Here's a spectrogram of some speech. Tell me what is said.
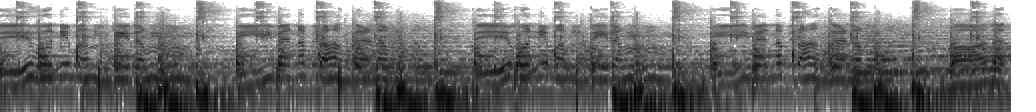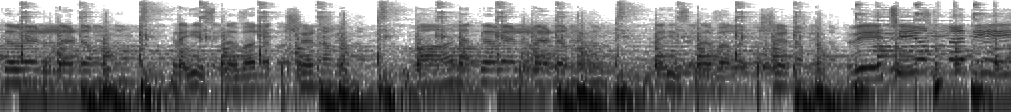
దేవుని మందిరం దీవెన ప్రాంగణం. దేవుని మందిరం దీవెన ప్రాంగణం. మానక వెళ్ళడం క్రైస్తవ లక్షణం. మానక వెళ్ళడం క్రైస్తవ లక్షణం. వేచి ఉన్నది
